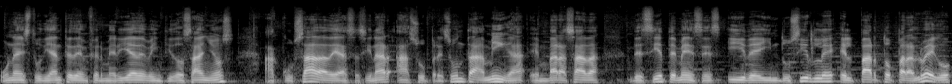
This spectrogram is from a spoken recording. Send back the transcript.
una estudiante de enfermería de 22 años, acusada de asesinar a su presunta amiga embarazada de 7 meses y de inducirle el parto para luego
